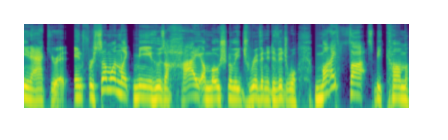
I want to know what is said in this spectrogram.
inaccurate. And for someone like me, who's a high emotionally driven individual, my thoughts become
